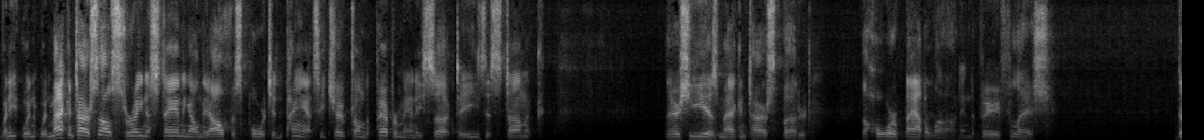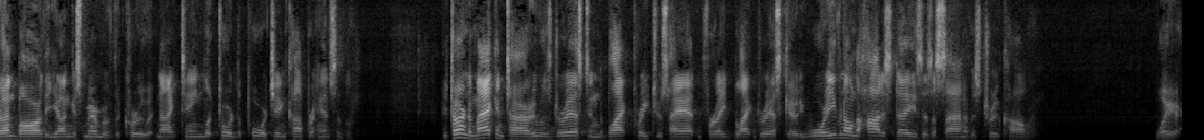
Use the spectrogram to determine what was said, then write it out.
when, he, when, when McIntyre saw Serena standing on the office porch in pants, he choked on the peppermint he sucked to ease his stomach. There she is, McIntyre sputtered, the whore of Babylon in the very flesh. Dunbar, the youngest member of the crew at 19, looked toward the porch incomprehensibly. He turned to McIntyre, who was dressed in the black preacher's hat and frayed black dress coat he wore even on the hottest days as a sign of his true calling. Where?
